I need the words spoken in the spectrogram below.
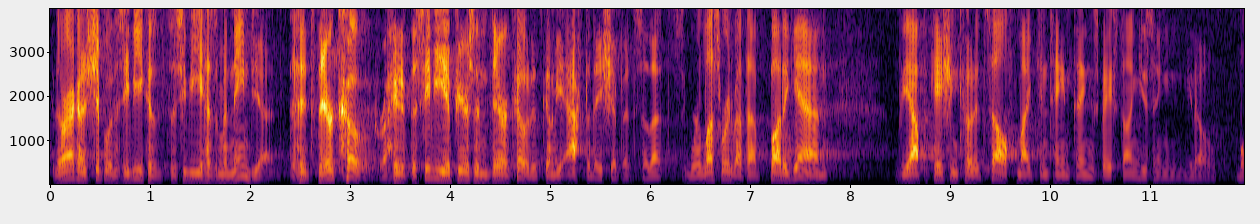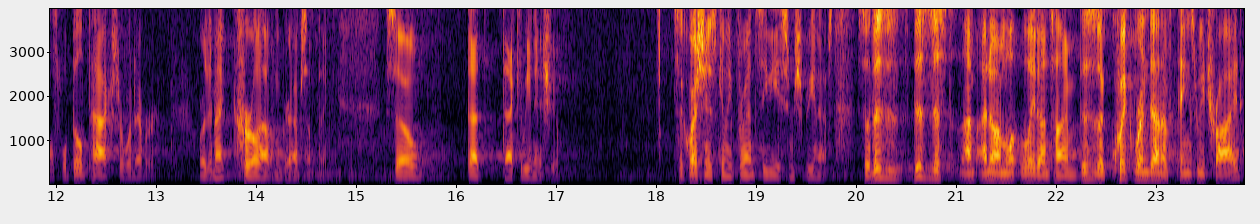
they're not going to ship it with the CVE because the CVE hasn't been named yet. It's their code, right? If the CVE appears in their code, it's going to be after they ship it. So that's, we're less worried about that. But again, the application code itself might contain things based on using, you know, multiple build packs or whatever. Or they might curl out and grab something. So that, that could be an issue. So the question is, can we prevent CVEs from shipping apps? So this is, this is just, I know I'm late on time. This is a quick rundown of things we tried.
